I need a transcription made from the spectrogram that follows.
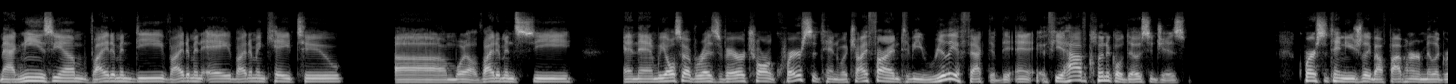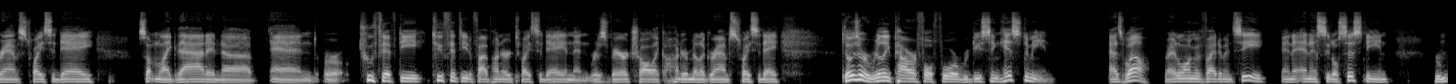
magnesium, vitamin D, vitamin A, vitamin K2, um, what else? Vitamin C. And then we also have resveratrol and quercetin, which I find to be really effective. And if you have clinical dosages, quercetin usually about 500 milligrams twice a day, something like that, and uh, and or 250, 250 to 500 twice a day, and then resveratrol like 100 milligrams twice a day. Those are really powerful for reducing histamine as well, right along with vitamin C and N-acetylcysteine, re-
